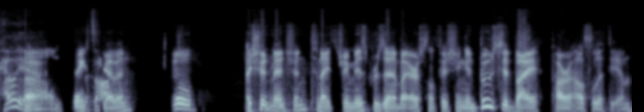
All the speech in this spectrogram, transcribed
Hell yeah. Um, thanks, That's awesome. Kevin. Oh, I should mention tonight's stream is presented by Arsenal Fishing and boosted by Powerhouse Lithium.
